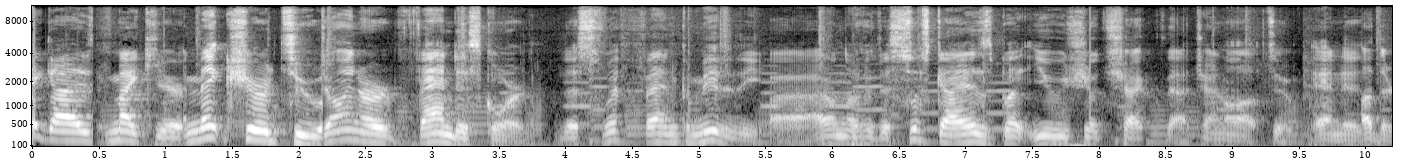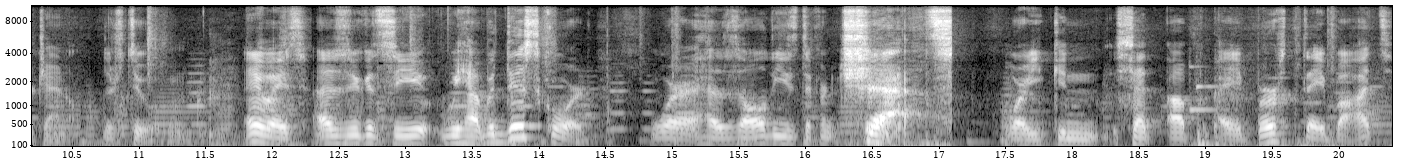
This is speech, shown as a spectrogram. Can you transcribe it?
Hey guys, Mike here. And make sure to join our fan Discord, the Swift fan community. Uh, I don't know who this Swift guy is, but you should check that channel out too. And his other channel. There's two of them. Anyways, as you can see, we have a Discord where it has all these different chats where you can set up a birthday bot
